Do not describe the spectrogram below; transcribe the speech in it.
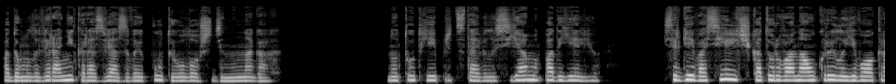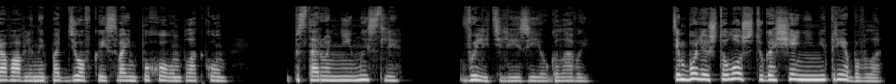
подумала Вероника, развязывая путы у лошади на ногах. Но тут ей представилась яма под елью — Сергей Васильевич, которого она укрыла его окровавленной поддевкой и своим пуховым платком, и посторонние мысли вылетели из ее головы. Тем более, что лошадь угощения не требовала,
